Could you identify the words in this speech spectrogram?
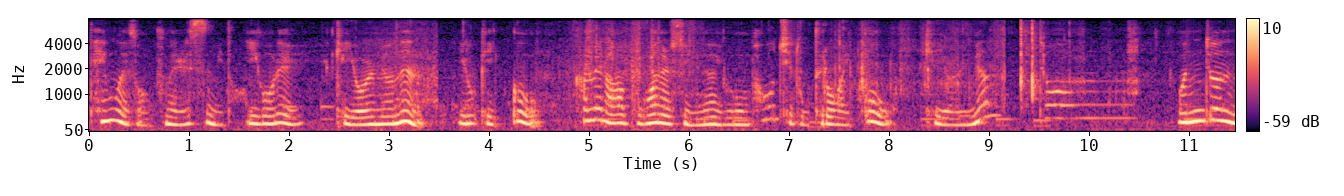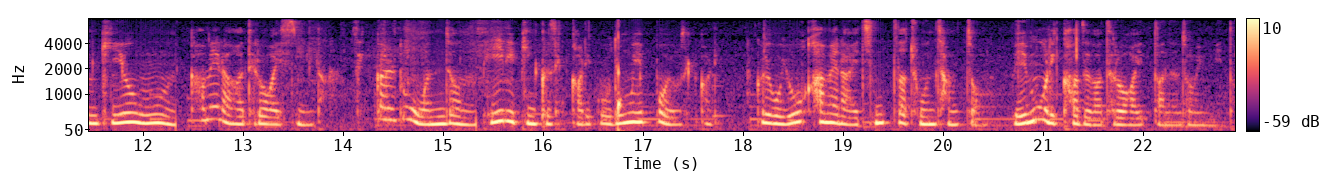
테무에서 구매를 했습니다. 이거를 이렇게 열면은 이렇게 있고 카메라 보관할 수 있는 이런 파우치도 들어가 있고 이렇게 열면 짠! 완전 귀여운 카메라가 들어가 있습니다. 색깔도 완전 베이비 핑크 색깔이고 너무 예뻐요, 색깔이. 그리고 이 카메라의 진짜 좋은 장점, 메모리 카드가 들어가 있다는 점입니다.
